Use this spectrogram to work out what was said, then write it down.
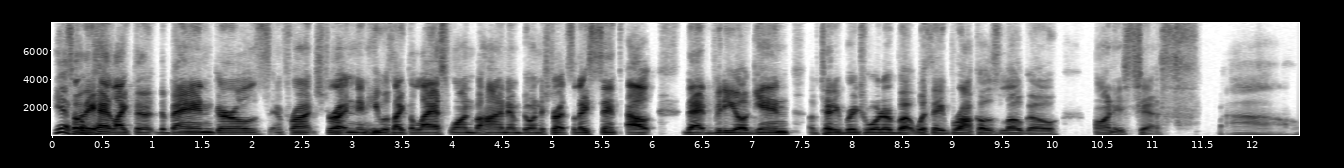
Yeah. so they had like the the band girls in front strutting, and he was like the last one behind them doing the strut. So they sent out that video again of Teddy Bridgewater, but with a Broncos logo on his chest. Wow.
